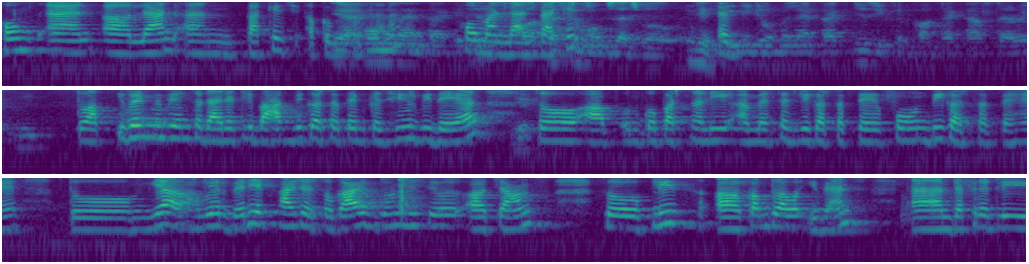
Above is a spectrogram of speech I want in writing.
homes and land and package आपको Yeah, पता home है and ना? land packages. Home and land or custom package. homes as well. If जी. you need home and land packages, you can contact us directly. तो आप इवेंट में भी उनसे डायरेक्टली बात भी कर सकते हैं because he will be there so आप उनको पर्सनली मैसेज भी कर सकते हैं फ़ोन भी कर सकते हैं तो या we are very excited so guys don't miss your chance so please come to our events and definitely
